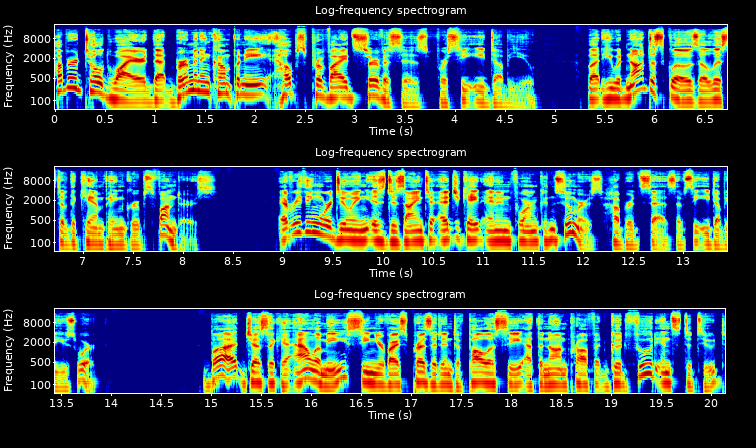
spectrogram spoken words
Hubbard told Wired that Berman and Company helps provide services for CEW, but he would not disclose a list of the campaign group's funders. Everything we're doing is designed to educate and inform consumers, Hubbard says of CEW's work. But Jessica Almy, Senior Vice President of Policy at the nonprofit Good Food Institute,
